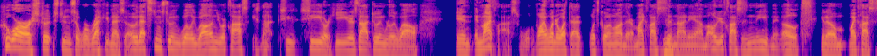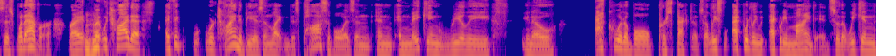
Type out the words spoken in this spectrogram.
who are our st- students that we're recognizing? Oh that student's doing really well in your class. He's not she she or he is not doing really well in in my class. Well, I wonder what that what's going on there. My class is mm-hmm. at 9 a.m. Oh, your class is in the evening. Oh, you know, my class is this, whatever, right? Mm-hmm. But we try to, I think we're trying to be as enlightened as possible, as in and and making really, you know, equitable perspectives, at least equity equity minded, so that we can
